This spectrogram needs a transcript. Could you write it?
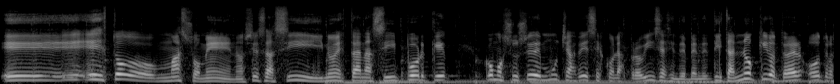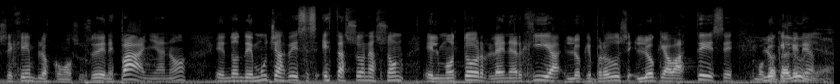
Eh, es todo más o menos, es así y no es tan así porque como sucede muchas veces con las provincias independentistas, no quiero traer otros ejemplos como sucede en España, ¿no? En donde muchas veces estas zonas son el motor, la energía, lo que produce, lo que abastece, Como lo que Cataluña. genera.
